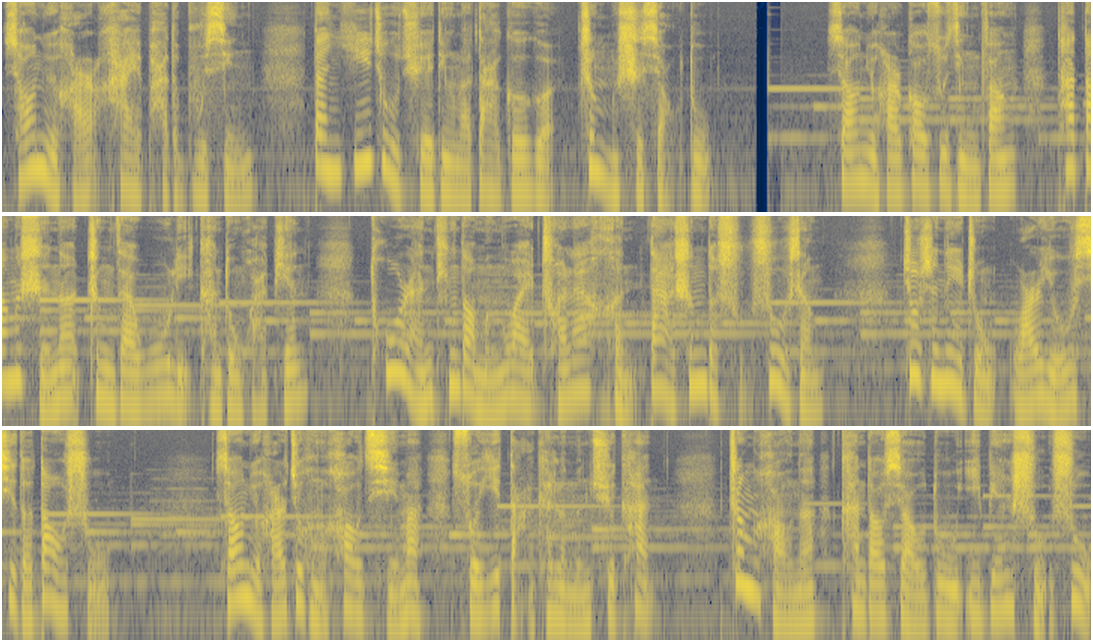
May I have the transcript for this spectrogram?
小女孩害怕的不行，但依旧确定了大哥哥正是小杜。小女孩告诉警方，她当时呢正在屋里看动画片，突然听到门外传来很大声的数数声，就是那种玩游戏的倒数。小女孩就很好奇嘛，所以打开了门去看，正好呢看到小杜一边数数，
